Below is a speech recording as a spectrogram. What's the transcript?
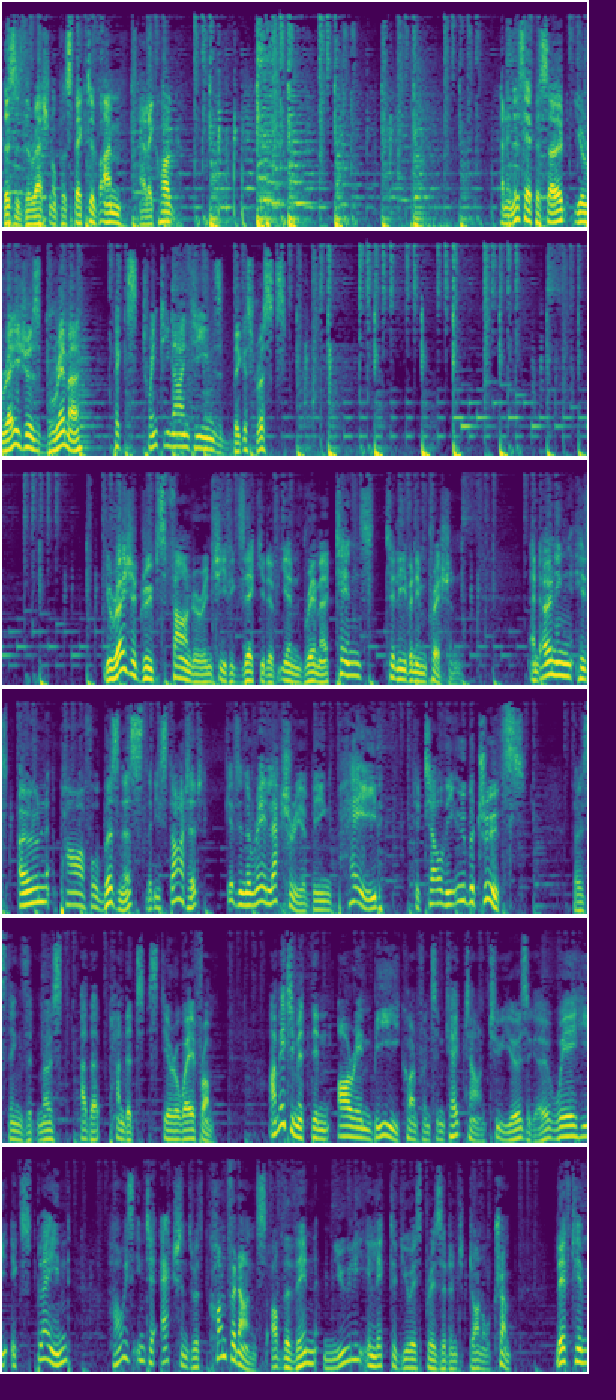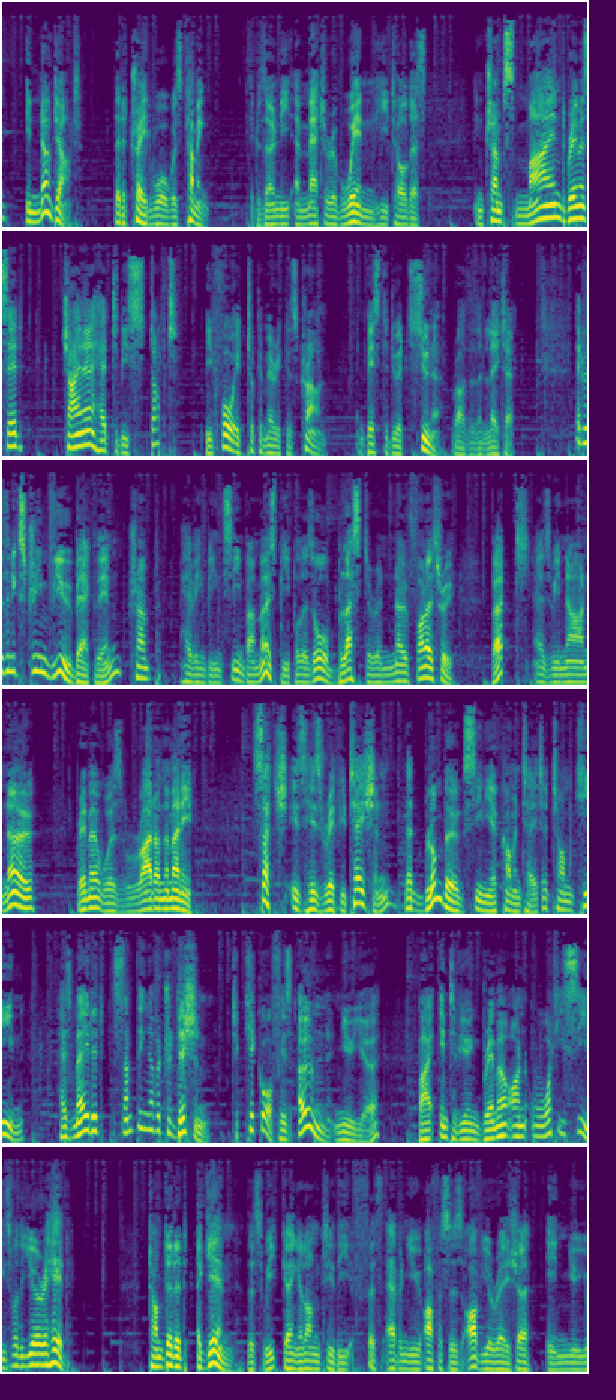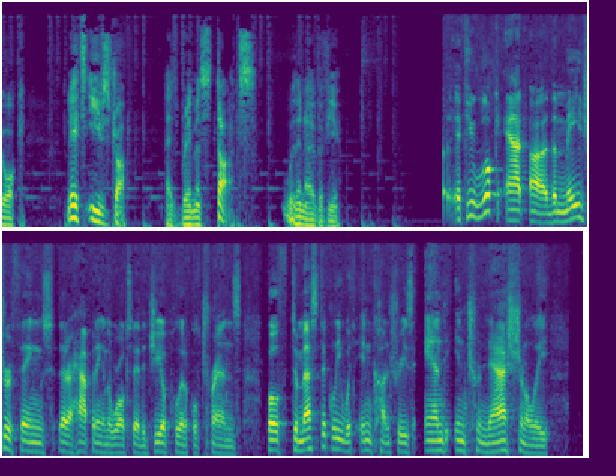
This is The Rational Perspective. I'm Alec Hogg. And in this episode, Eurasia's Bremmer picks 2019's biggest risks. Eurasia Group's founder and chief executive Ian Bremmer tends to leave an impression. And owning his own powerful business that he started gives him the rare luxury of being paid to tell the uber truths, those things that most other pundits steer away from. I met him at the RMB conference in Cape Town two years ago, where he explained how his interactions with confidants of the then newly elected US President Donald Trump left him in no doubt that a trade war was coming. It was only a matter of when, he told us. In Trump's mind, Bremmer said, China had to be stopped before it took America's crown, and best to do it sooner rather than later. That was an extreme view back then, Trump having been seen by most people as all bluster and no follow through. But, as we now know, Bremmer was right on the money. Such is his reputation that Bloomberg senior commentator Tom Keene has made it something of a tradition to kick off his own new year by interviewing Bremmer on what he sees for the year ahead. Tom did it again this week, going along to the Fifth Avenue offices of Eurasia in New York. Let's eavesdrop as Bremmer starts with an overview. If you look at uh, the major things that are happening in the world today, the geopolitical trends, both domestically within countries and internationally,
